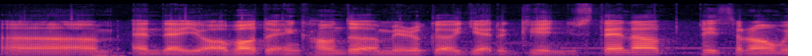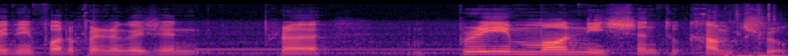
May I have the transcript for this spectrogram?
um, and that you're about to encounter a miracle yet again. You stand up, pace around, waiting for the premonition, pre premonition to come true.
